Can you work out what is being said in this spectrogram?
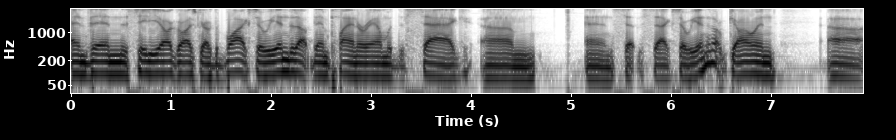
and then the CDR guys grabbed the bike. So we ended up then playing around with the sag um, and set the sag. So we ended up going, uh,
